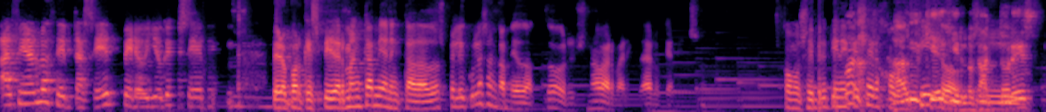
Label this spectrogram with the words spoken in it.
al final lo aceptas, ¿eh? Pero yo qué sé. Mm. Pero porque Spider-Man cambian en cada dos películas, han cambiado de actor. Es una barbaridad lo que han hecho. Como siempre tiene que ser jovencito. decir, los actores,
